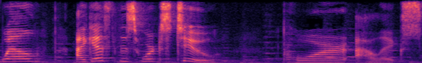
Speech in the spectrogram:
Well, I guess this works too. Poor Alex.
